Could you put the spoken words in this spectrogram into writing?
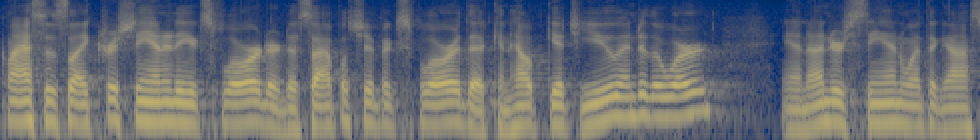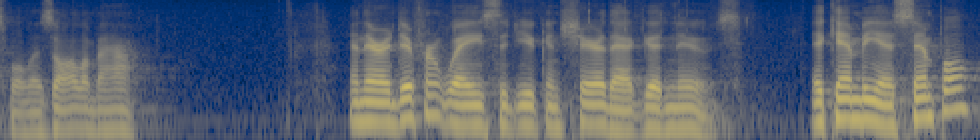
classes like Christianity Explored or Discipleship Explored that can help get you into the Word and understand what the gospel is all about. And there are different ways that you can share that good news. It can be as simple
